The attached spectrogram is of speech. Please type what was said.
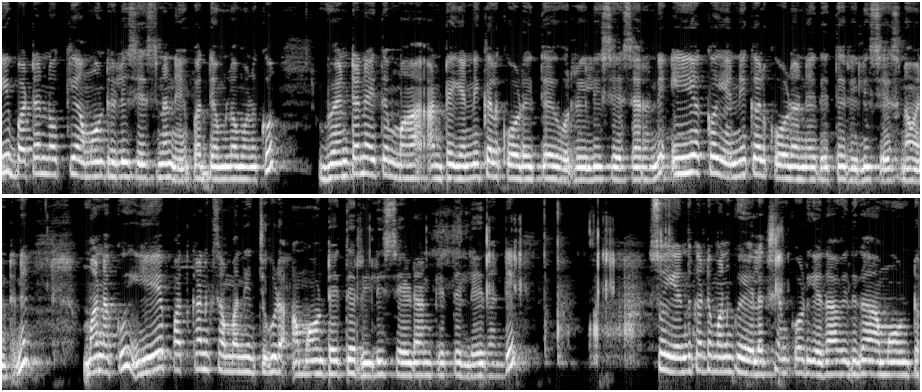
ఈ బటన్ నొక్కి అమౌంట్ రిలీజ్ చేసిన నేపథ్యంలో మనకు వెంటనే అయితే మా అంటే ఎన్నికల కోడ్ అయితే రిలీజ్ చేశారండి. ఈ యొక్క ఎన్నికల కోడ్ అనేది అయితే రిలీజ్ చేసిన వెంటనే మనకు ఏ పథకానికి సంబంధించి కూడా అమౌంట్ అయితే రిలీజ్ చేయడానికి అయితే లేదండి. సో ఎందుకంటే మనకు ఎలక్షన్ కోడ్ యథావిధిగా అమౌంట్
